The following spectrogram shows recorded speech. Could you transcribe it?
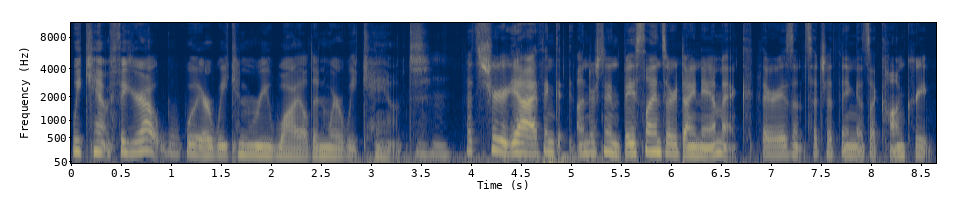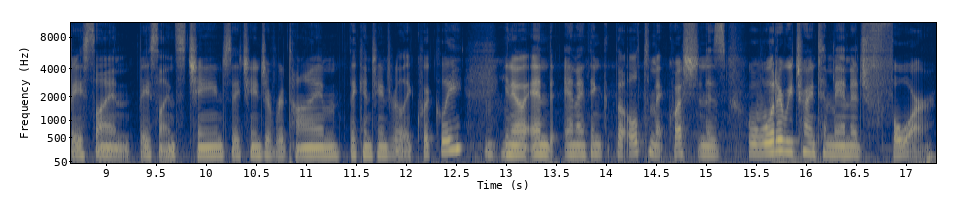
We can't figure out where we can rewild and where we can't. Mm-hmm. That's true. Yeah, I think understanding baselines are dynamic. There isn't such a thing as a concrete baseline. Baselines change, they change over time. They can change really quickly. Mm-hmm. You know, and and I think the ultimate question is, well, what are we trying to manage for?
